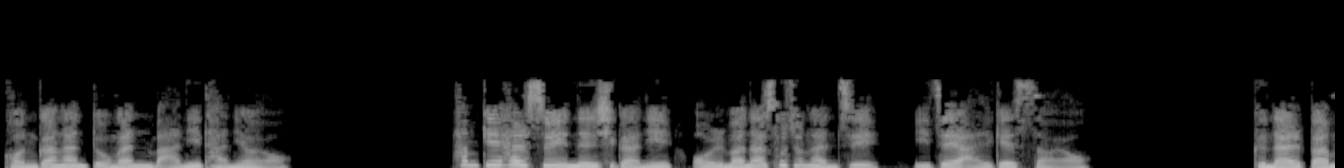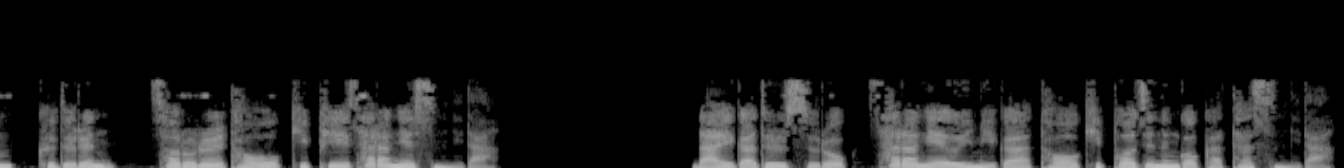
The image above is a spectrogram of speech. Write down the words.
건강한 동안 많이 다녀요. 함께 할 수 있는 시간이 얼마나 소중한지 이제 알겠어요. 그날 밤 그들은 서로를 더욱 깊이 사랑했습니다. 나이가 들수록 사랑의 의미가 더 깊어지는 것 같았습니다.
